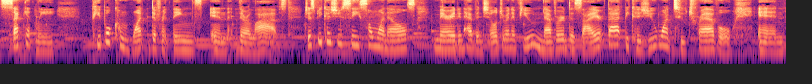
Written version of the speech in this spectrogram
Secondly, people can want different things in their lives. Just because you see someone else married and having children, if you never desired that because you want to travel and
